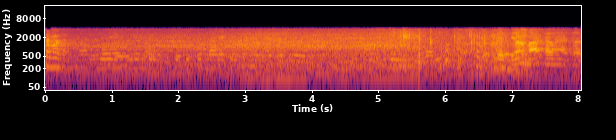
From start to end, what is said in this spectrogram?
સમાધાન માર ખાવાના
